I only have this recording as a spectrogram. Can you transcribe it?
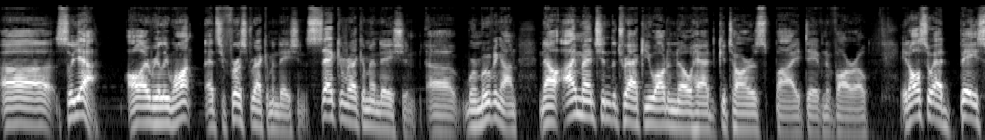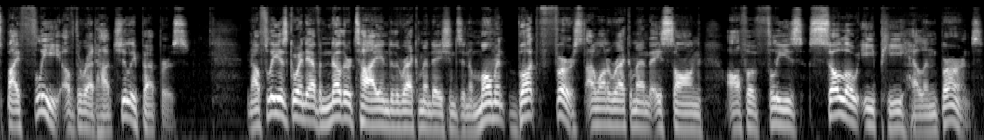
Uh, so yeah, all I really want. That's your first recommendation. Second recommendation. Uh, we're moving on. Now, I mentioned the track you ought to know had guitars by Dave Navarro. It also had bass by Flea of the Red Hot Chili Peppers. Now, Flea is going to have another tie into the recommendations in a moment, but first, I want to recommend a song off of Flea's solo EP, Helen Burns.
